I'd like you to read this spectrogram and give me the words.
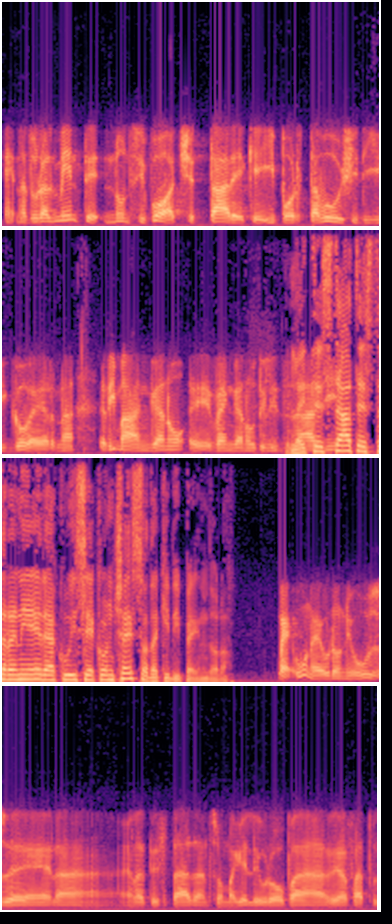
eh, naturalmente non si può accettare che i portavoci di chi governa rimangano e vengano utilizzati. Le testate straniere a cui si è concesso da chi dipendono? Beh, una Euronews è la, è la testata insomma, che l'Europa aveva fatto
